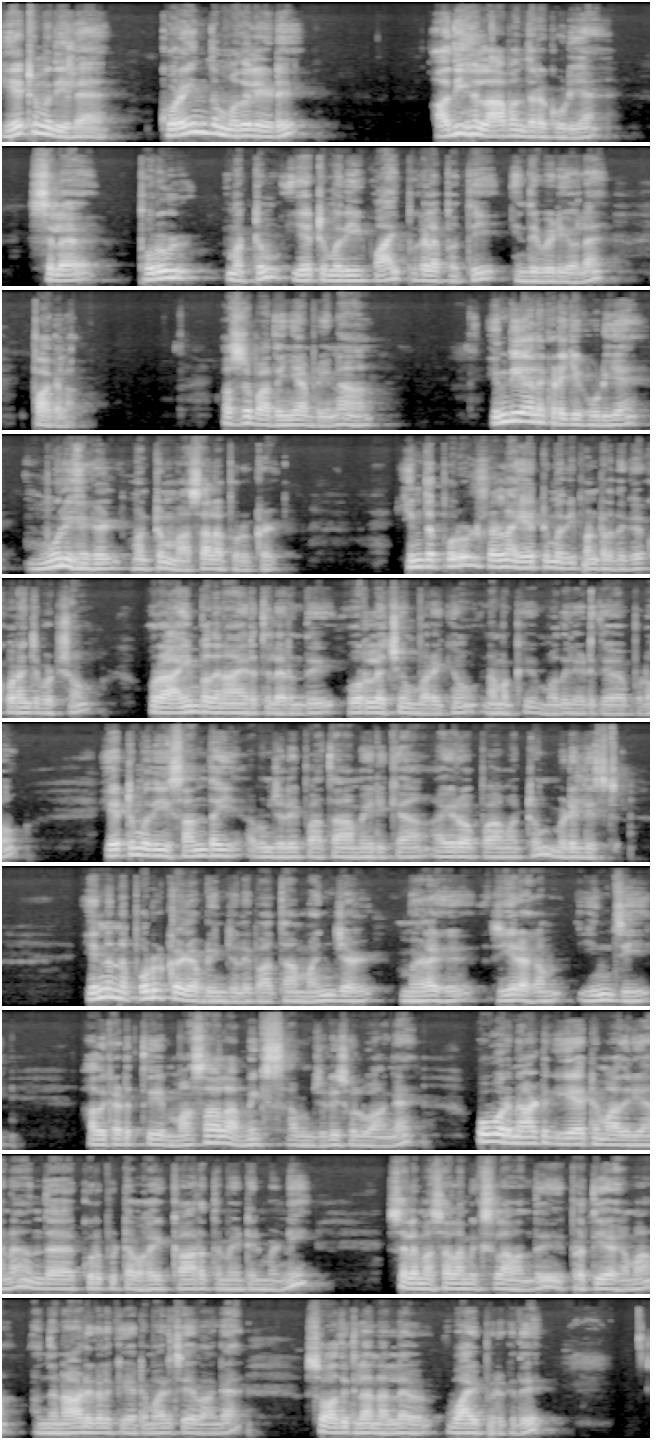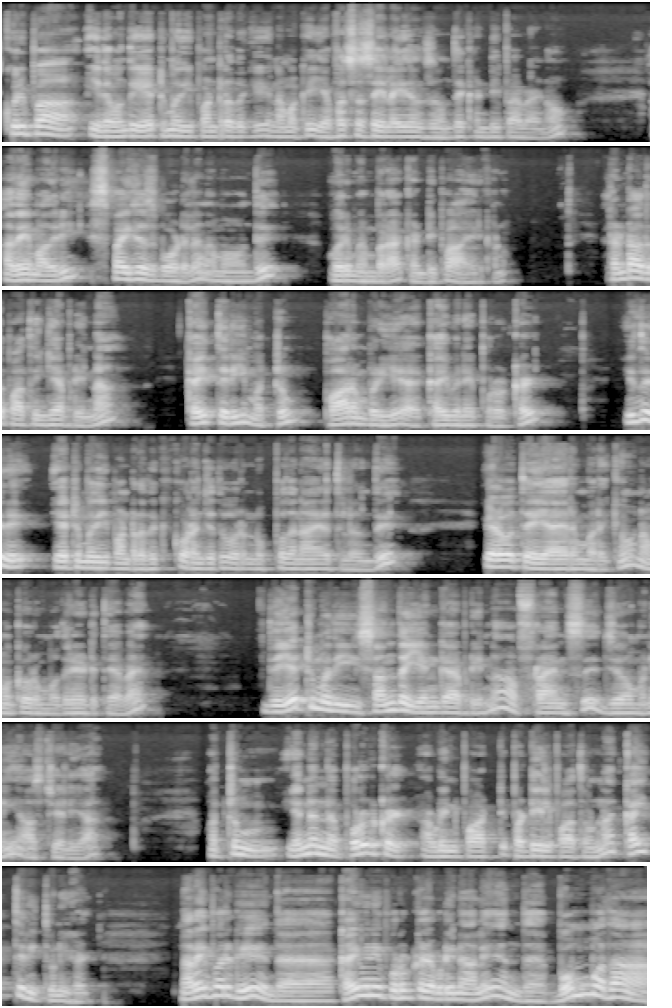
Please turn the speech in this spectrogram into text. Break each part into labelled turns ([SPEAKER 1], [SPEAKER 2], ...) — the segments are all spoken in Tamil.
[SPEAKER 1] ஏற்றுமதியில் குறைந்த முதலீடு அதிக லாபம் தரக்கூடிய சில பொருள் மற்றும் ஏற்றுமதி வாய்ப்புகளை பற்றி இந்த வீடியோவில் பார்க்கலாம். ஃபஸ்ட்டு பார்த்தீங்க அப்படின்னா இந்தியாவில் கிடைக்கக்கூடிய மூலிகைகள் மற்றும் மசாலா பொருட்கள். இந்த பொருட்கள்லாம் ஏற்றுமதி பண்ணுறதுக்கு குறைஞ்சபட்சம் ஒரு ஐம்பதனாயிரத்துலேருந்து ஒரு லட்சம் வரைக்கும் நமக்கு முதலீடு தேவைப்படும். ஏற்றுமதி சந்தை அப்படின்னு சொல்லி பார்த்தா அமெரிக்கா ஐரோப்பா மற்றும் மிடில் ஈஸ்ட். என்னென்ன பொருட்கள் அப்படின்னு சொல்லி பார்த்தா மஞ்சள் மிளகு சீரகம் இஞ்சி அதுக்கடுத்து மசாலா மிக்ஸ் அப்படின்னு சொல்லி சொல்லுவாங்க. ஒவ்வொரு நாட்டுக்கு ஏற்ற மாதிரியான அந்த குறிப்பிட்ட வகை காரத்தை மெயின்டைன் பண்ணி சில மசாலா மிக்ஸ்லாம் வந்து பிரத்யேகமாக அந்த நாடுகளுக்கு ஏற்ற மாதிரி செய்வாங்க. ஸோ அதுக்கெலாம் நல்ல வாய்ப்பு இருக்குது. குறிப்பாக இதை வந்து ஏற்றுமதி பண்ணுறதுக்கு நமக்கு எஃப்எஸ்எஸ்ஐ லைசன்ஸ் வந்து கண்டிப்பாக வேணும். அதே மாதிரி ஸ்பைசஸ் போர்டில் நம்ம வந்து ஒரு மெம்பராக கண்டிப்பாக ஆயிருக்கணும். ரெண்டாவது பார்த்தீங்க அப்படின்னா கைத்தறி மற்றும் பாரம்பரிய கைவினைப் பொருட்கள். இது ஏற்றுமதி பண்ணுறதுக்கு குறைஞ்சது ஒரு முப்பதனாயிரத்துலேருந்து எழுபத்தையாயிரம் வரைக்கும் நமக்கு ஒரு முதலீடு தேவை. இந்த ஏற்றுமதி சந்தை எங்கே அப்படின்னா ஃப்ரான்ஸு ஜெர்மனி ஆஸ்திரேலியா. மற்றும் என்னென்ன பொருட்கள் அப்படின்னு பாட்டி பட்டியல் பார்த்தோம்னா கைத்தறி துணிகள். நிறைய பேருக்கு இந்த கைவினை பொருட்கள் அப்படின்னாலே இந்த பொம்மை தான்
